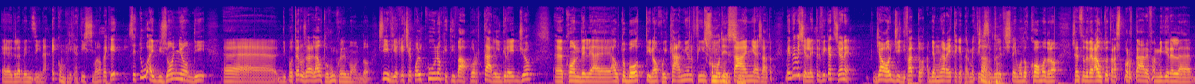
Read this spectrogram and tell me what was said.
eh, della benzina, è complicatissima, no? perché se tu hai bisogno di, eh, di, poter usare l'auto ovunque nel mondo, significa che c'è qualcuno che ti va a portare il greggio eh, con delle eh, autobotti, no? con i camion, fin su montagna, esatto. Mentre invece l'elettrificazione già oggi di fatto abbiamo una rete che permette certo. di distribuire l'elettricità in modo comodo, no? senza dover autotrasportare, fammi dire, il,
